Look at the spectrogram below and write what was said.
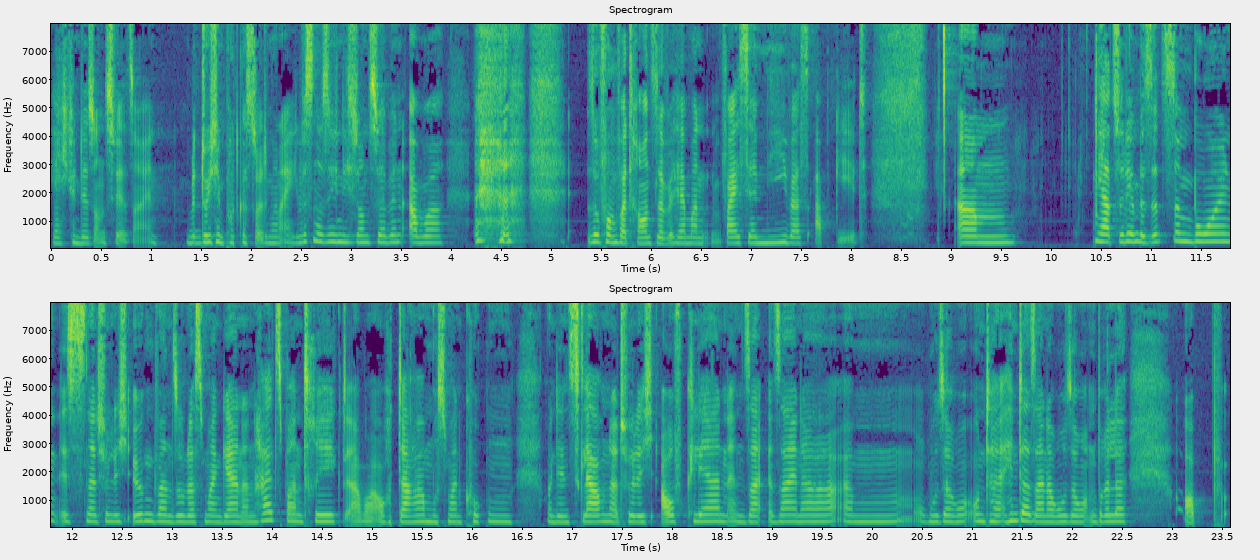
ja, ich könnte ja sonst wer sein. Durch den Podcast sollte man eigentlich wissen, dass ich nicht sonst wer bin, aber so vom Vertrauenslevel her, man weiß ja nie, was abgeht. Ähm, ja, zu den Besitzsymbolen ist es natürlich irgendwann so, dass man gerne ein Halsband trägt, aber auch da muss man gucken und den Sklaven natürlich aufklären in se seiner ähm, rosa unter hinter seiner rosaroten Brille, ob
